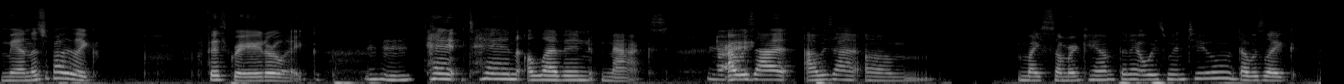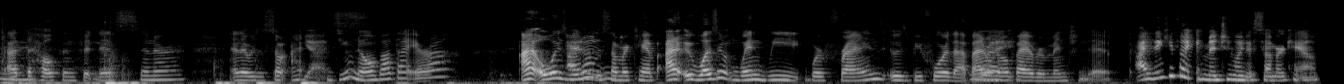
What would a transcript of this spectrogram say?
man, this was probably like fifth grade or like Mm-hmm. 10, 10 11 max. Right. I was at I was at um my summer camp that I always went to. That was like at the Mhm. health and fitness center, and there was a summer. I, Yes. Do you know about that era? I always I went to the summer camp. I, it wasn't when we were friends. It was before that, but I don't know if I ever mentioned it. I think you've like mentioned going to summer camp.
